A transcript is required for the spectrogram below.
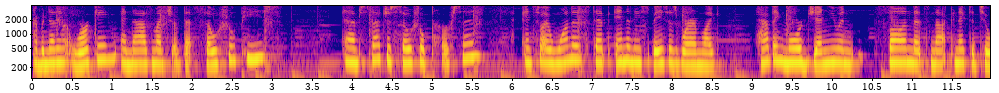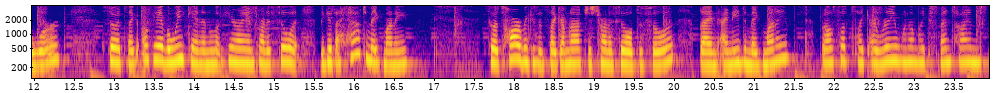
I've been nothing but working and not as much of that social piece. And I'm such a social person. And so I want to step into these spaces where I'm like having more genuine fun that's not connected to work. So it's like, okay, I have a weekend and look, here I am trying to fill it because I have to make money. So it's hard because it's like I'm not just trying to fill it to fill it, but I, I need to make money. But also it's like I really want to like spend times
